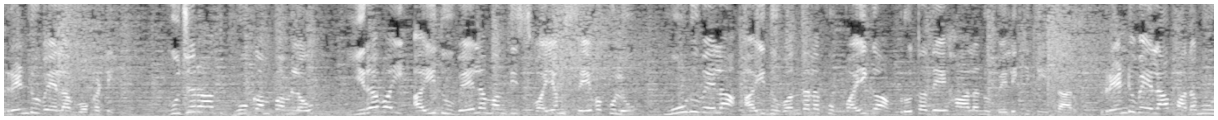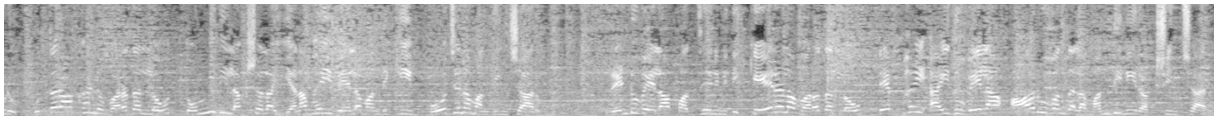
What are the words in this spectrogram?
రెండు వేల ఒకటి గుజరాత్ భూకంపంలో ఇరవై ఐదు వేల మంది స్వయం సేవకులు మూడు వేల ఐదు వందలకు పైగా మృతదేహాలను వెలికి తీశారు. రెండు వేల పదమూడు ఉత్తరాఖండ్ వరదల్లో తొమ్మిది లక్షల ఎనభై వేల మందికి భోజనం అందించారు. రెండు వేల పద్దెనిమిది కేరళ వరదల్లో డెబ్బై ఐదు వేల ఆరు వందల మందిని రక్షించారు.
